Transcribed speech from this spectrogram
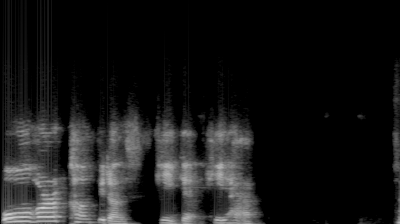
overconfidence he get he have.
